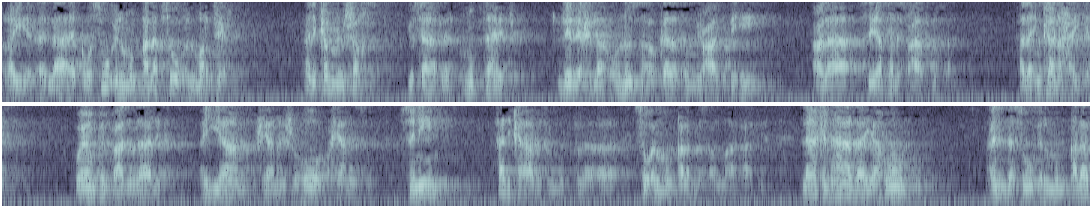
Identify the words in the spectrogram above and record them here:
غير لائق وسوء المنقلب سوء المرجع. يعني كم من شخص يسافر مبتهج لرحلة ونزهة وكذا ثم يعاد به على سياق الإسعاف مثلا. هذا إن كان حيا. ويمكث بعد ذلك أيام أحيانا شهور وأحيانا سنين. هذه كآبة سوء المنقلب نسأل الله العافية. لكن هذا يهون عند سوء المنقلب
